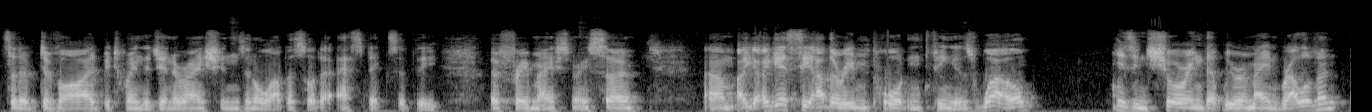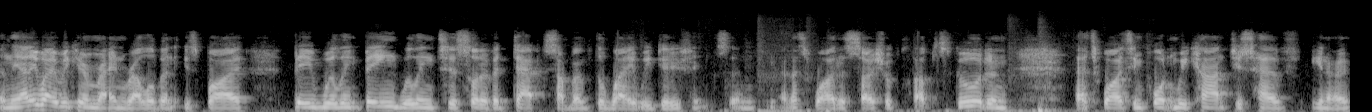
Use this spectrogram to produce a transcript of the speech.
sort of divide between the generations and all other sort of aspects of the of Freemasonry. So, um, I, I guess the other important thing as well is ensuring that we remain relevant. And the only way we can remain relevant is by being willing, being willing to sort of adapt some of the way we do things. And you know, that's why the social club's good, and that's why it's important. We can't just have you know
